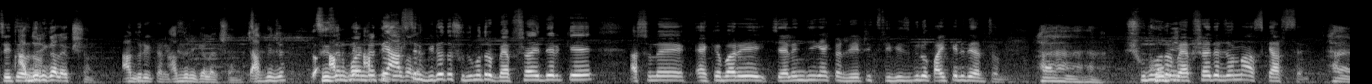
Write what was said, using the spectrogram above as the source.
তৃতীয় collection Aduri collection Aduri collection Chandni Chowk season পয়েন্টের আপনি আসছেন। ভিডিওতে শুধুমাত্র ব্যবসায়ীদেরকে আসলে একেবারে চ্যালেঞ্জিং একটা রেটে থ্রি গুলো পাইকারি দেওয়ার জন্য। হ্যাঁ হ্যাঁ হ্যাঁ শুধুমাত্র ব্যবসায়ীদের জন্য আজকে আসছেন। হ্যাঁ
